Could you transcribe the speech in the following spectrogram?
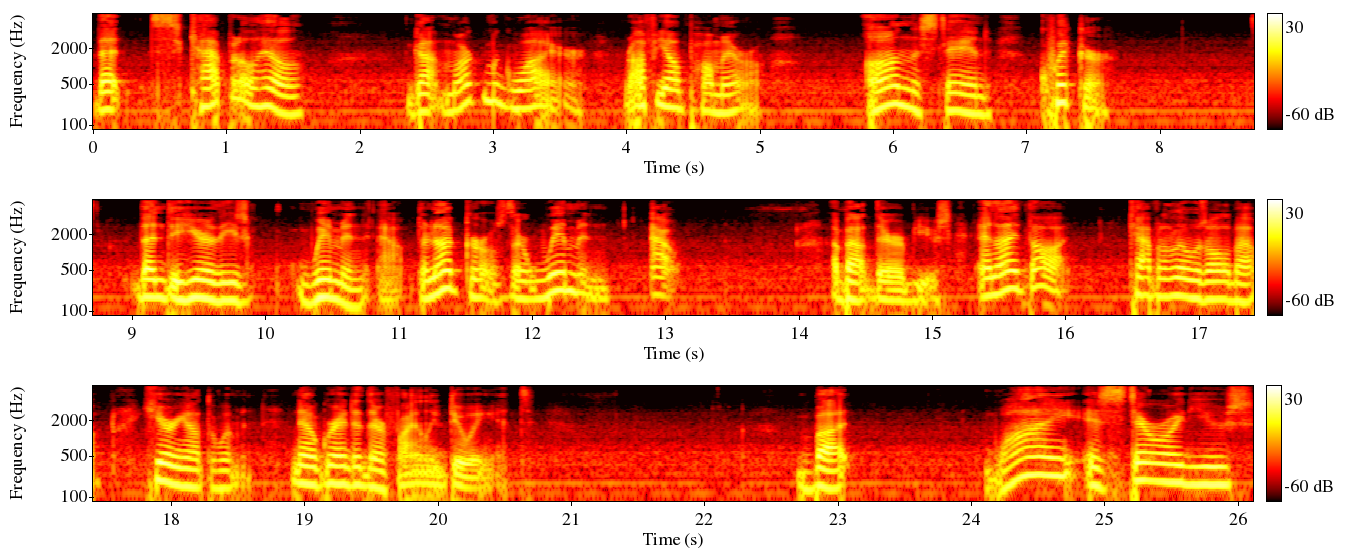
that Capitol Hill got Mark McGwire, Rafael Palmeiro on the stand quicker than to hear these women out. They're not girls, they're women out about their abuse. And I thought Capitol Hill was all about hearing out the women. Now, granted, they're finally doing it. But why is steroid use,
